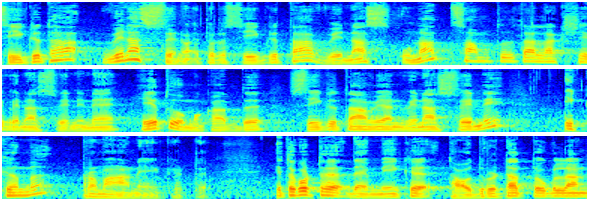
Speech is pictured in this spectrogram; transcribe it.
ශීඝ්‍රතා වෙනස් වෙනවා. ඒතකොට ශීඝ්‍රතා වෙනස් වුණත් සමතුලිතතා ලක්ෂ්‍ය වෙනස් වෙන්නේ නැහැ. හේතුව මොකද්ද? ශීඝ්‍රතාවයන් වෙනස් වෙන්නේ එකම ප්‍රමාණයකට. එතකොට දැන් මේක තවදුරටත් ඔයගලන්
